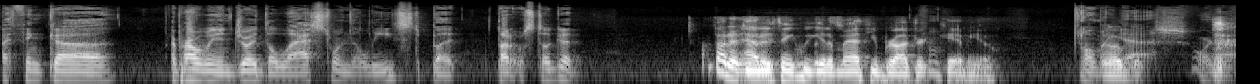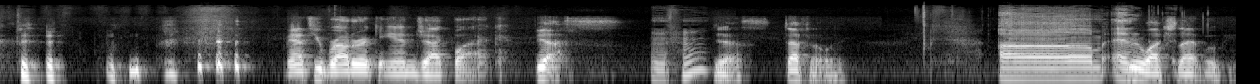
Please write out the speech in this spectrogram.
I think uh, I probably enjoyed the last one the least, but thought it was still good. I thought it had Do you a- think we get a Matthew Broderick cameo? Oh my Oh, gosh, or not? Matthew Broderick and Jack Black? Yes. hmm Yes, definitely. Um, We and watched that movie.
